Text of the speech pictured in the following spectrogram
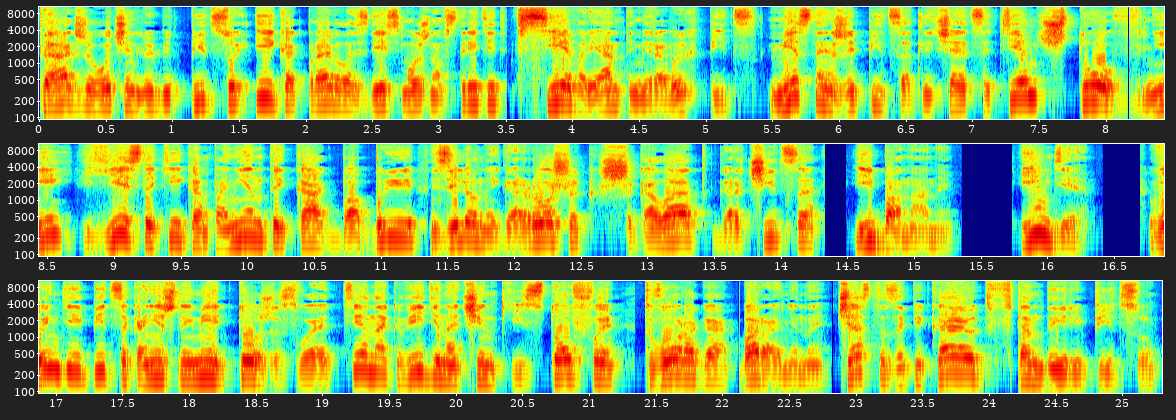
также очень любит пиццу и, как правило, здесь можно встретить все варианты мировых пиц. Местная же пицца отличается тем, что в ней есть такие компоненты, как бобы, зеленый горошек, шоколад, горчица и бананы. Индия в Индии пицца, конечно, имеет тоже свой оттенок в виде начинки из тоффы, творога, баранины. Часто запекают в тандыре пиццу.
